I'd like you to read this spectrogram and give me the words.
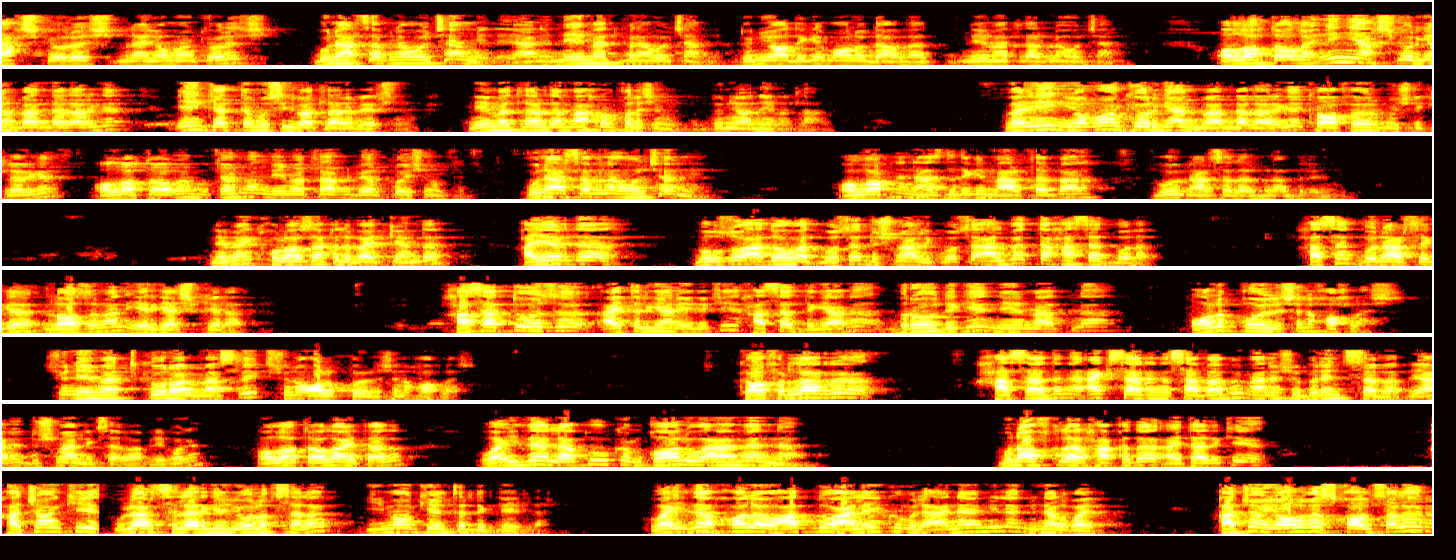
yaxshi ko'rish bilan yomon ko'rish bu narsa bilan o'lchanmaydi. Ya'ni ne'mat bilan o'lchanmaydi. Dunyodagi molu davlat ne'matlar bilan o'lchanmaydi. Alloh taolo eng yaxshi ko'rgan bandalariga eng katta musibatlari berishi mumkin. Ne'matlardan mahrum qilishi mumkin dunyo ne'matlarini va eng yomon ko'rgan bandalariga kofir mushriklarga alloh taolo mukammal ne'matlarni berib qo'yishi mumkin. Bu narsa bilan o'lchanmaydi. Ollohni nazdidagi martaba bu narsalar bilan bilinmaydi demak xulosa qilib aytganda qayerda bug'zu adovat bo'lsa dushmanlik bo'lsa albatta hasad bo'ladi. Hasad bu narsaga loziman ergashib keladi. Hasadni o'zi aytilgan ediki hasad degani birovdagi ne'matni olib qo'yilishini xohlash. Shu ne'matni ko'rolmaslik shuni olib qo'yilishini xohlash. Kofirlarni hasadini aksarini sababi mana shu birinchi sabab ya'ni dushmanlik sababli bo'lgan. Alloh taolo aytadi va laqukum qalu amanna. Munofiqlar haqida aytadiki qachonki ular sizlarga yo'liqsalar iymon keltirdik dedilar. Va addu alaykumul anamila minal g'ayb. Qachon yolg'iz qolsalar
